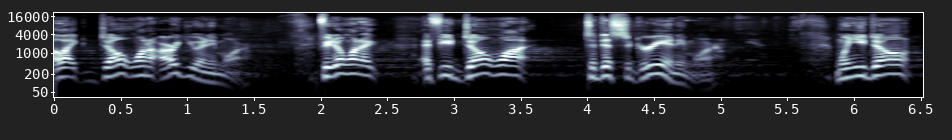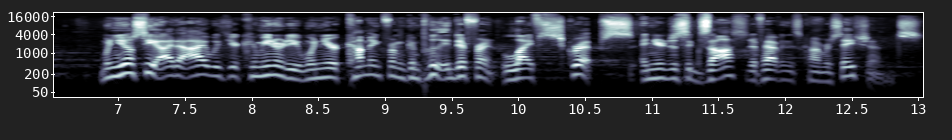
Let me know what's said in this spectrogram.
like don't want to argue anymore? If you don't want to, if you don't want to disagree anymore? When you don't when you don't see eye to eye with your community, when you're coming from completely different life scripts and you're just exhausted of having these conversations.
